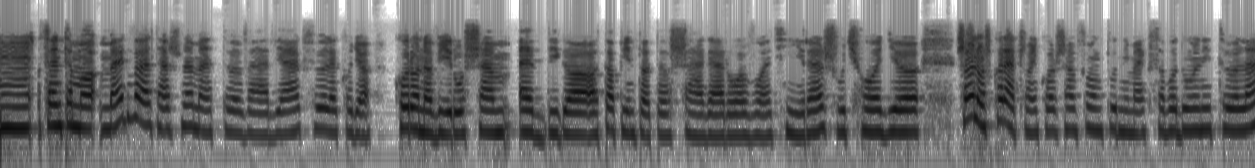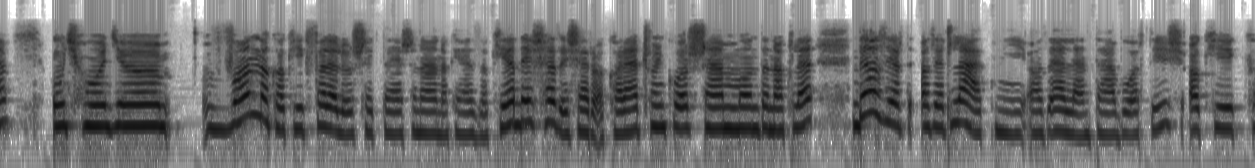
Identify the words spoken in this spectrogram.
Mm, szerintem a megváltás nem ettől várják, főleg, hogy a koronavírus sem eddig a, a tapintatosságáról volt híres, úgyhogy sajnos karácsonykor sem fogunk tudni megszabadulni tőle, úgyhogy vannak, akik felelősségteljesen állnak ehhez a kérdéshez, és erről karácsonykor sem mondanak le, de azért, azért látni az ellentábort is, akik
